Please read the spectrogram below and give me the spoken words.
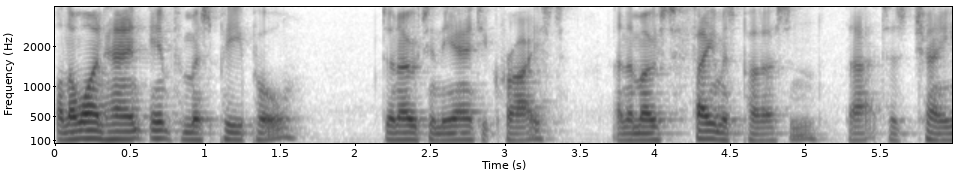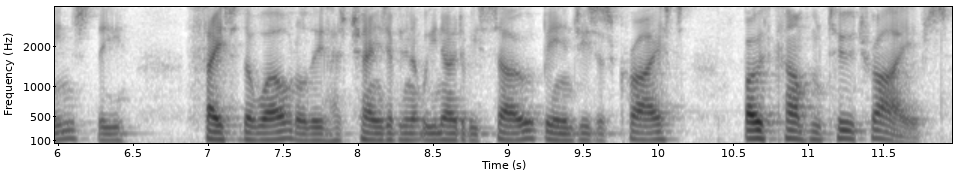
on the one hand, infamous people, denoting the Antichrist, and the most famous person that has changed the fate of the world, or that has changed everything that we know to be so, being Jesus Christ, both come from two tribes.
